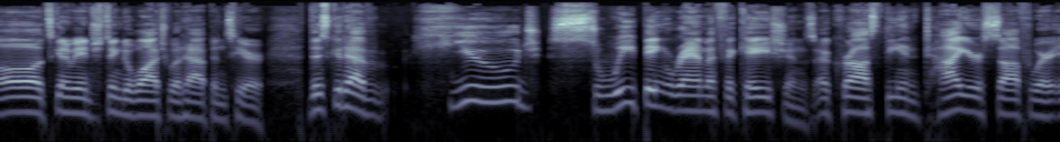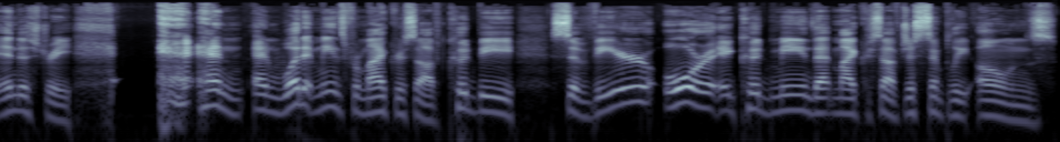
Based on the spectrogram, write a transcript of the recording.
Oh, it's going to be interesting to watch what happens here. This could have huge, sweeping ramifications across the entire software industry. And and what it means for Microsoft could be severe, or it could mean that Microsoft just simply owns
